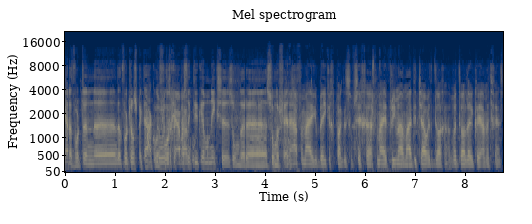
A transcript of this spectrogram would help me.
Ja, dat wordt een, eh, dat wordt wel een spektakel. Vorig een jaar was het natuurlijk helemaal niks eh, zonder, eh, zonder fans. Ja, voor mij heb ik een beker gepakt. Dus op zich eh, voor mij prima. Maar dit jaar wordt het wel, wordt wel leuker ja, met fans.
